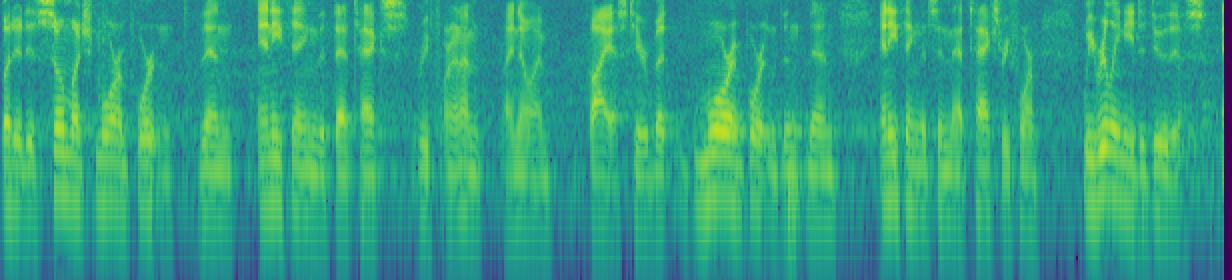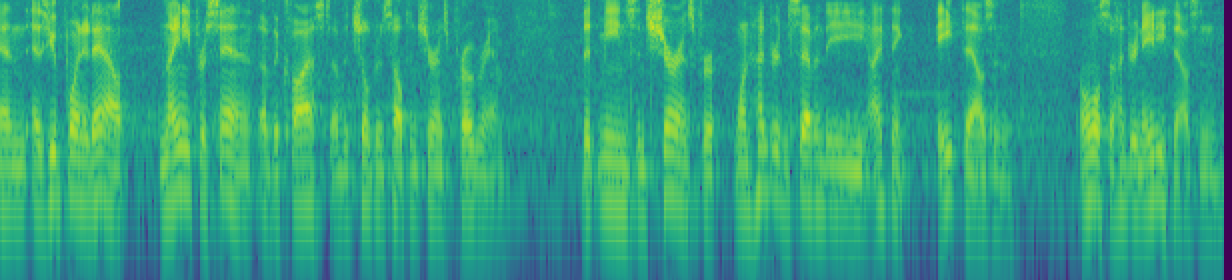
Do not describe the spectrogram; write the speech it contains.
but it is so much more important than anything that that tax reform, and I'm, I know I'm biased here, but more important than, than anything that's in that tax reform. We really need to do this. And as you pointed out, 90% of the cost of the Children's Health Insurance Program, that means insurance for 170, I think, 8,000 almost 180,000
